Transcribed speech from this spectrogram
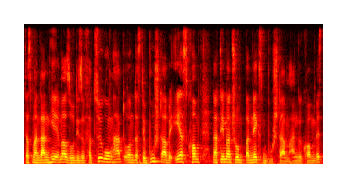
dass man dann hier immer so diese Verzögerung hat und dass der Buchstabe erst kommt, nachdem man schon beim nächsten Buchstaben angekommen ist.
